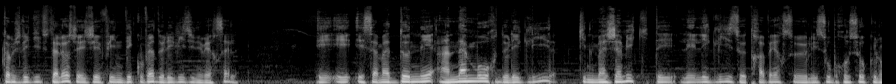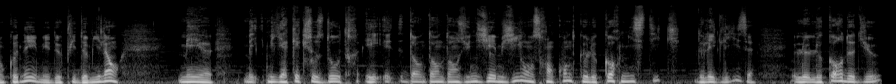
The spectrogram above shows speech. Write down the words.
comme je l'ai dit tout à l'heure, j'ai fait une découverte de l'Église universelle. Et, ça m'a donné un amour de l'Église qui ne m'a jamais quitté. L'Église traverse les soubresauts que l'on connaît, mais depuis 2000 ans. Mais euh, mais il y a quelque chose d'autre. Et dans, dans, une JMJ, on se rend compte que le corps mystique de l'Église, le, corps de Dieu,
